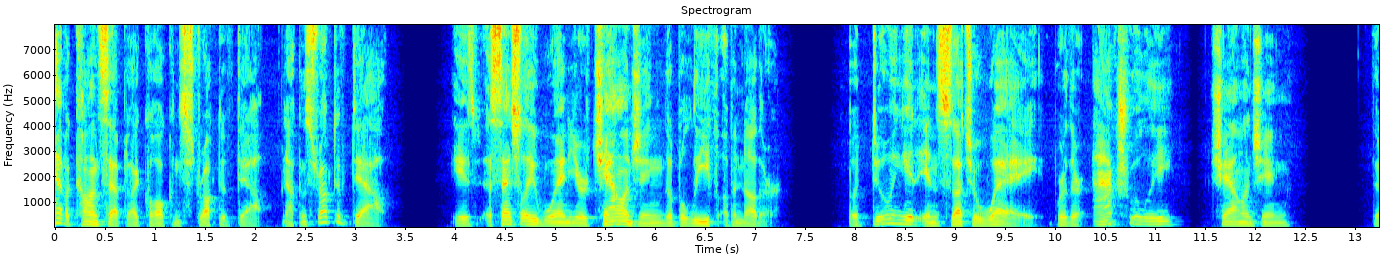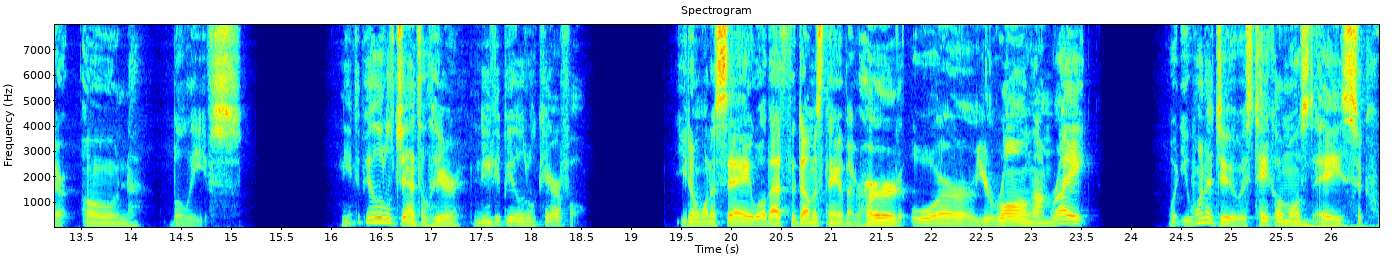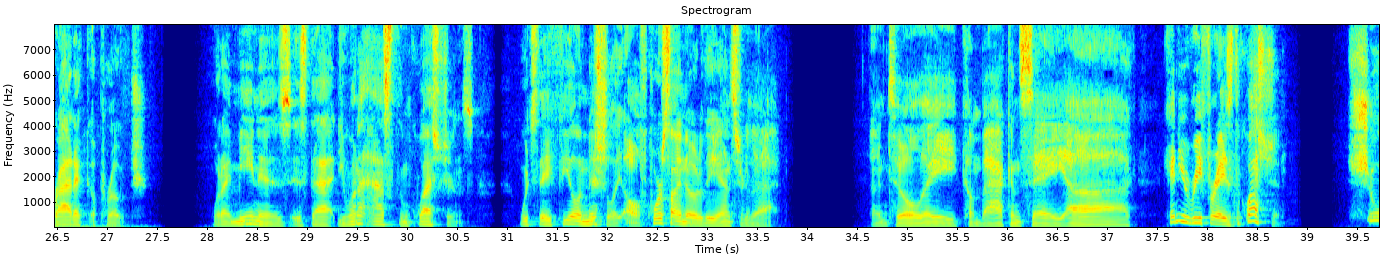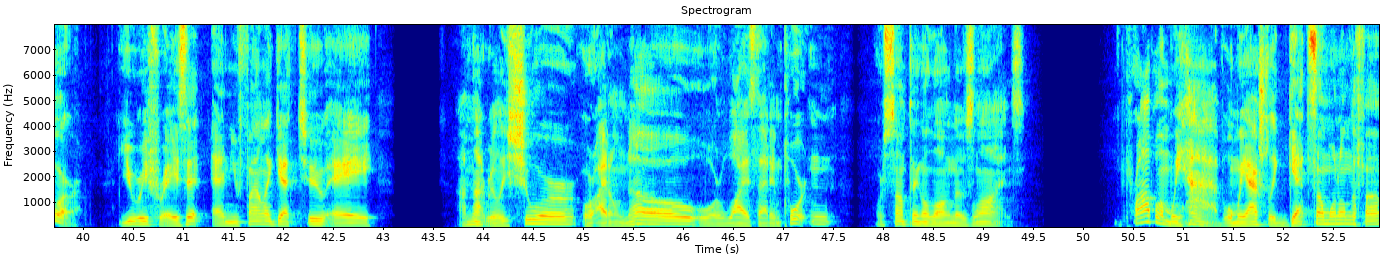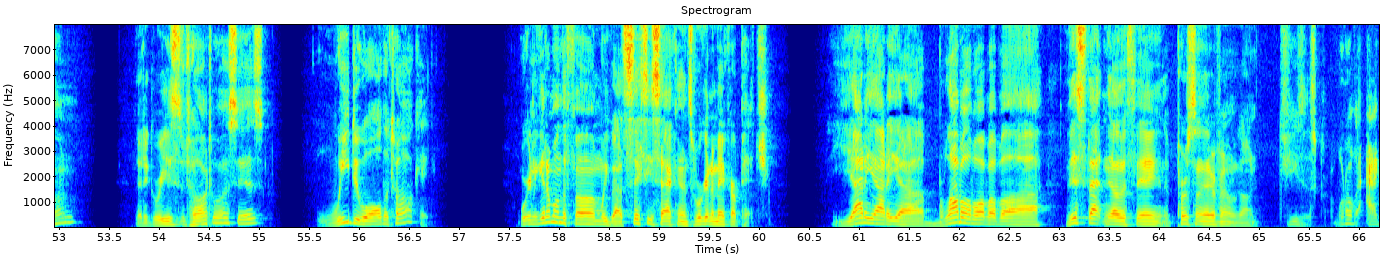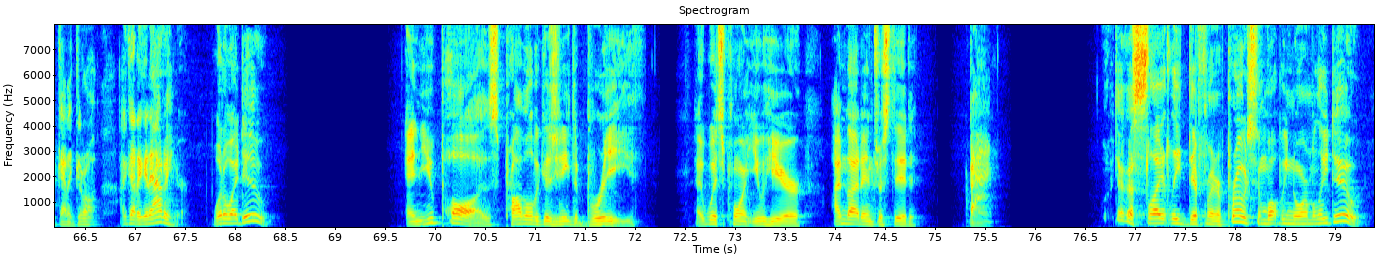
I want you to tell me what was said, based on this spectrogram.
have a concept I call constructive doubt. Now, constructive doubt is essentially when you're challenging the belief of another, but doing it in such a way where they're actually challenging their own beliefs. Need to be a little gentle here, need to be a little careful. You don't want to say, well, that's the dumbest thing I've ever heard, or you're wrong, I'm right. What you want to do is take almost a Socratic approach. What I mean is, is that you want to ask them questions which they feel initially, oh, of course I know the answer to that. Until they come back and say, uh, can you rephrase the question? Sure. You rephrase it and you finally get to a, I'm not really sure, or I don't know, or why is that important, or something along those lines. The problem we have when we actually get someone on the phone that agrees to talk to us is we do all the talking. We're going to get them on the phone. We've got 60 seconds. We're going to make our pitch. Yada, yada, yada, blah, blah, blah, blah, blah. This, that, and the other thing. And the person on the other phone going, Jesus, what do I, I got to get off. I got to get out of here. What do I do? And you pause, probably because you need to breathe, at which point you hear, I'm not interested. Bang. We take a slightly different approach than what we normally do.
